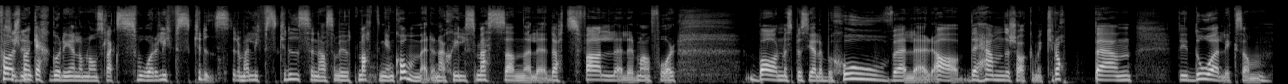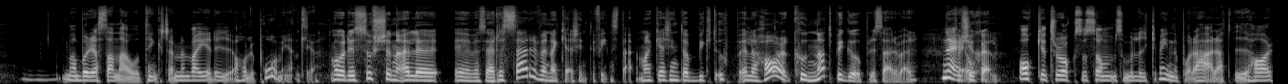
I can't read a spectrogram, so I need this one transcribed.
Så det- man kanske går igenom någon slags svår livskris. De här livskriserna som utmattningen kommer. Den här skilsmässan eller dödsfall eller man får barn med speciella behov eller ja, det händer saker med kroppen. Det är då liksom man börjar stanna och tänker sig, men vad är det jag håller på med egentligen? Och resurserna, eller eh, vad säger, reserverna kanske inte finns där. Man kanske inte har byggt upp, eller har kunnat bygga upp reserver för sig själv. Och, och jag tror också som, som Ulrika var inne på det här att vi har,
